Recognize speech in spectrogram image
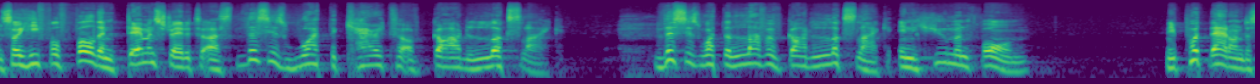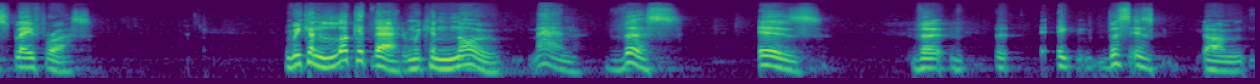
And so he fulfilled and demonstrated to us this is what the character of God looks like. This is what the love of God looks like in human form. And he put that on display for us. We can look at that and we can know, man, this is the, it, this is um,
